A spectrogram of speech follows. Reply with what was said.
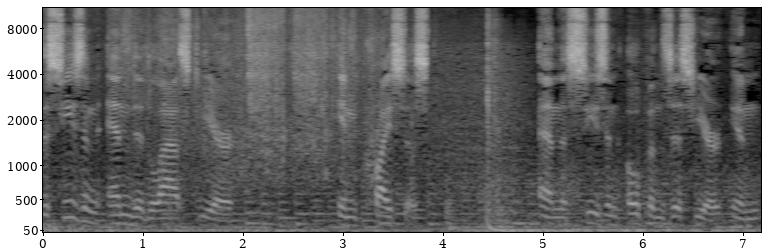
The season ended last year in crisis, and the season opens this year in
